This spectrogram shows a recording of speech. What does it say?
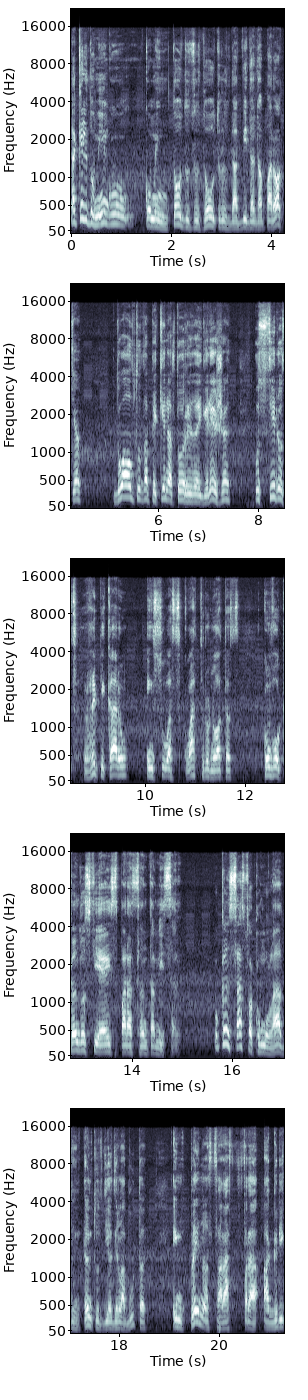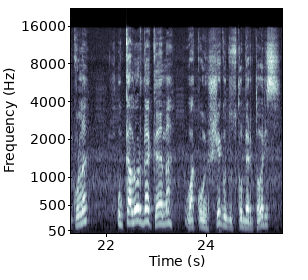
Naquele domingo, como em todos os outros da vida da paróquia, do alto da pequena torre da igreja, os sinos repicaram em suas quatro notas, convocando os fiéis para a Santa Missa. O cansaço acumulado em tantos dias de labuta, em plena sarafra agrícola, o calor da cama, o aconchego dos cobertores,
